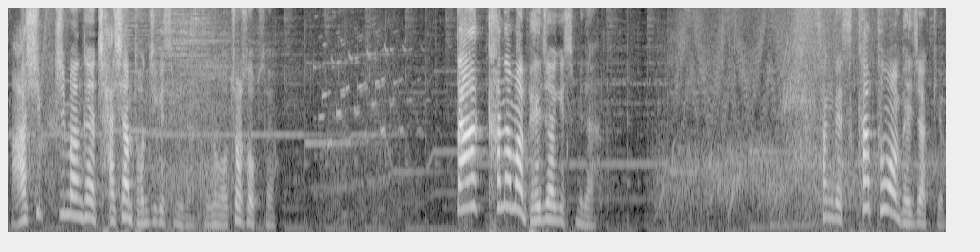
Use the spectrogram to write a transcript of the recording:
아쉽지만 그냥 자시한 던지겠습니다. 이건 어쩔 수 없어요. 딱 하나만 배제하겠습니다. 상대 스카프만 배제할게요.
